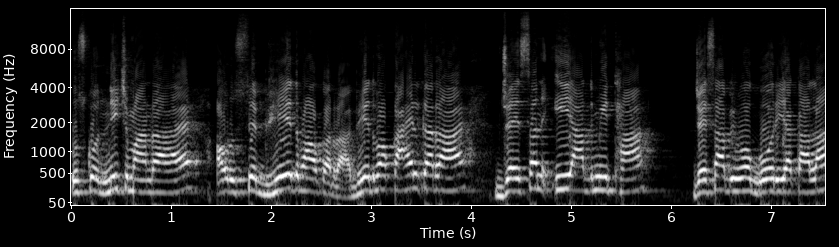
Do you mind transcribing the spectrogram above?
उसको नीच मान रहा है और उससे भेदभाव कर रहा है। भेदभाव काहिल कर रहा है। जैसन ई आदमी था जैसा भी हो, गोर या काला,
